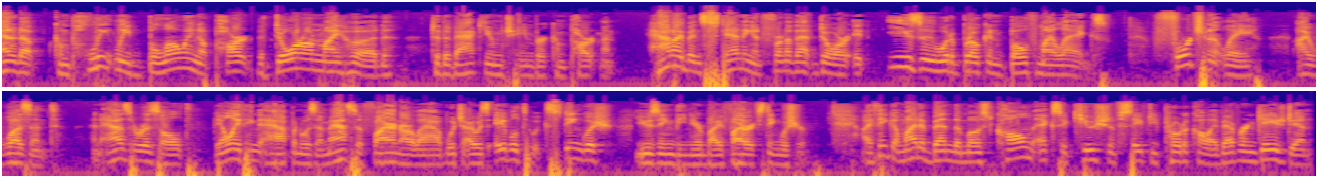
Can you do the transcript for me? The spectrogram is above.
ended up completely blowing apart the door on my hood to the vacuum chamber compartment. Had I been standing in front of that door, it easily would have broken both my legs. Fortunately, I wasn't, and as a result, the only thing that happened was a massive fire in our lab, which I was able to extinguish using the nearby fire extinguisher. I think it might have been the most calm execution of safety protocol I've ever engaged in,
